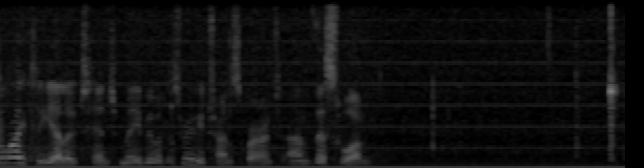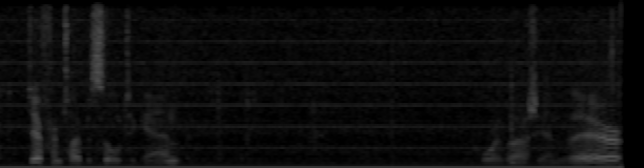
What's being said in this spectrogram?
Slightly yellow tint maybe, but it's really transparent. And this one, different type of salt again. Pour that in there.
